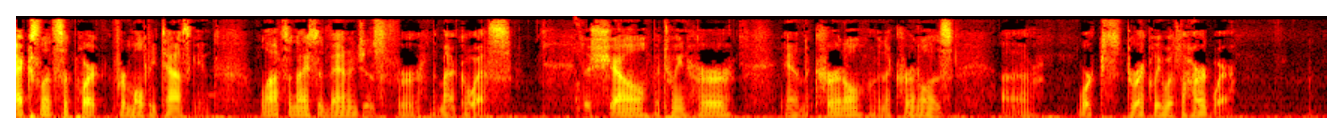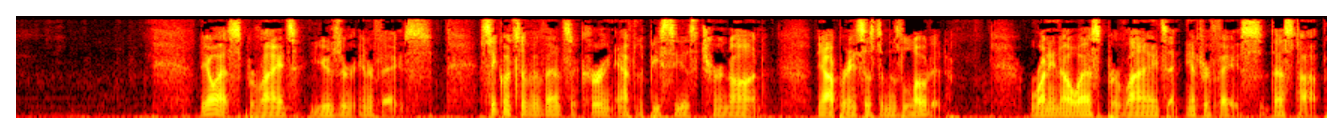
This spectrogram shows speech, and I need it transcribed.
excellent support for multitasking. Lots of nice advantages for the Mac OS. The shell between her and the kernel, and the kernel is uh, works directly with the hardware. The OS provides user interface. Sequence of events occurring after the PC is turned on. The operating system is loaded. Running OS provides an interface, a desktop,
